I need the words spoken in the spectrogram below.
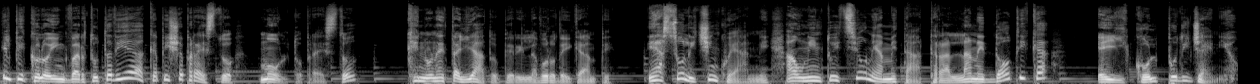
Il piccolo Ingvar tuttavia capisce presto, molto presto, che non è tagliato per il lavoro dei campi e a soli cinque anni ha un'intuizione a metà tra l'aneddotica e il colpo di genio.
